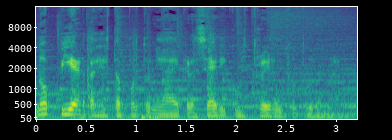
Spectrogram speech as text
No pierdas esta oportunidad de crecer y construir un futuro nuevo.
